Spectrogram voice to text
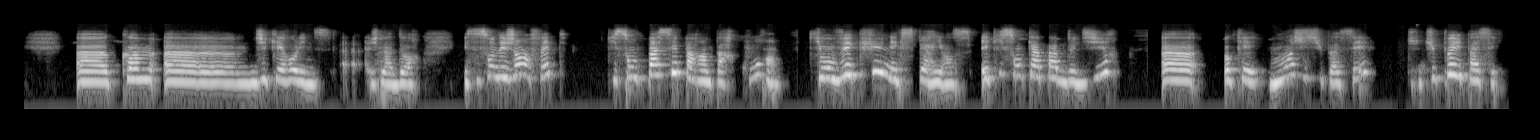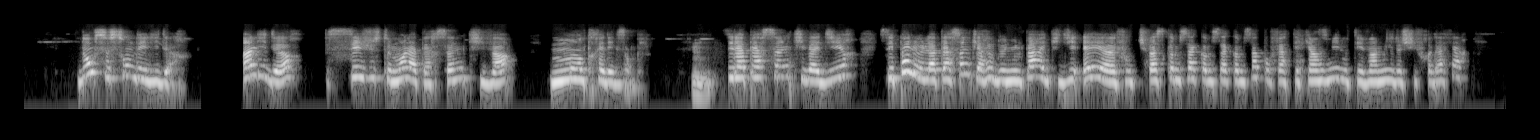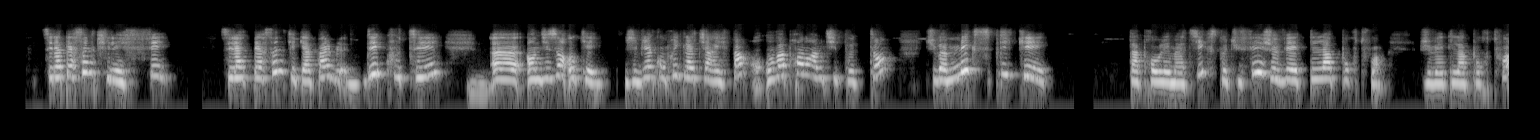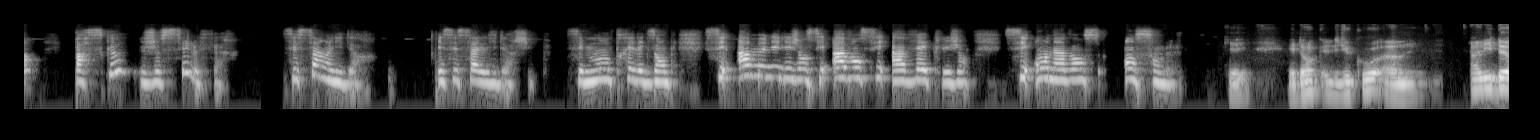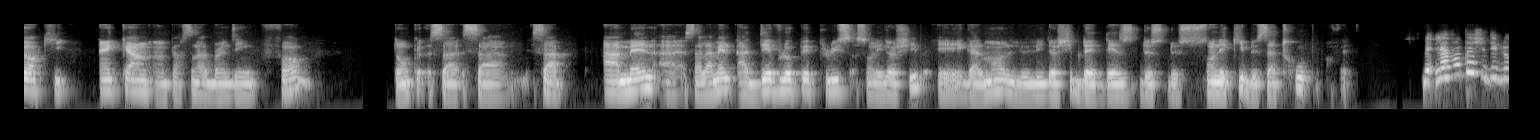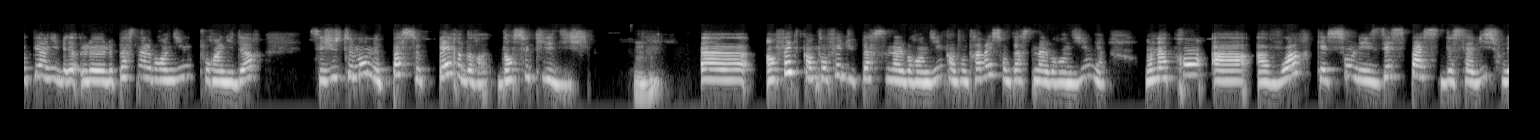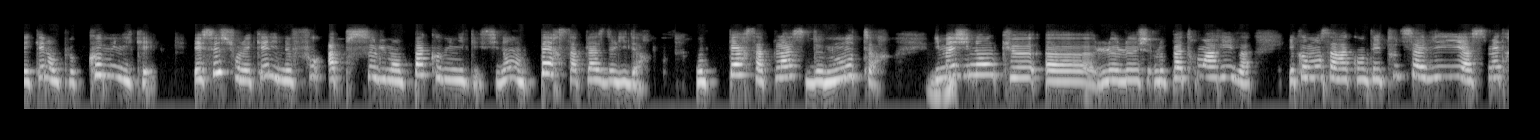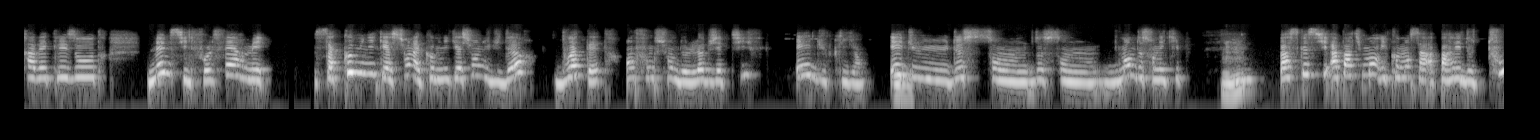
euh, comme euh, J.K. Rollins. Je l'adore. Et ce sont des gens, en fait, qui sont passés par un parcours, qui ont vécu une expérience et qui sont capables de dire, euh, OK, moi j'y suis passé, tu, peux y passer. Donc ce sont des leaders. Un leader, c'est justement la personne qui va montrer l'exemple. Mhm. C'est la personne qui va dire, c'est pas la personne qui arrive de nulle part et qui dit, il faut que tu fasses comme ça, comme ça, comme ça pour faire tes 15 000 ou tes 20 000 de chiffre d'affaires. C'est la personne qui les fait. C'est la personne qui est capable d'écouter mhm. euh, en disant, OK, j'ai bien compris que là, tu n'y arrives pas. on va prendre un petit peu de temps. Tu vas m'expliquer ta problématique, ce que tu fais, je vais être là pour toi. Je vais être là pour toi parce que je sais le faire. C'est ça un leader. Et c'est ça le leadership. C'est montrer l'exemple. C'est amener les gens. C'est avancer avec les gens. C'est on avance ensemble. Et donc, du coup, euh, un leader qui incarne un personal branding fort Donc, ça, ça, ça amène ça l'amène à développer plus son leadership et également le leadership de, de, son équipe, de sa troupe, en fait. L'avantage de développer un le, personal branding pour un leader, c'est justement ne pas se perdre dans ce qu'il dit. Mm-hmm. Euh, en fait, quand on fait du personal branding, quand on travaille son personal branding, on apprend à, à voir quels sont les espaces de sa vie sur lesquels on peut communiquer et ceux sur lesquels il ne faut absolument pas communiquer. Sinon, on perd sa place de leader. On perd sa place de moteur. Mhm. Imaginons que euh, le, patron arrive et commence à raconter toute sa vie, à se mettre avec les autres, même s'il faut le faire, mais sa communication, la communication du leader doit être en fonction de l'objectif et du client et mhm. du, de son, de son, membre de son équipe. Mhm. Parce que si à partir du moment où il commence à parler de tout,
